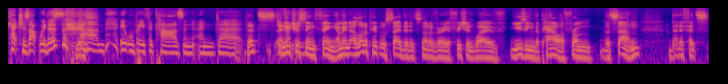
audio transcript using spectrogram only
catches up with us, Yes. um, it will be for cars and, and uh, That's an interesting thing. I mean, a lot of people say that it's not a very efficient way of using the power from the sun, but if it's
